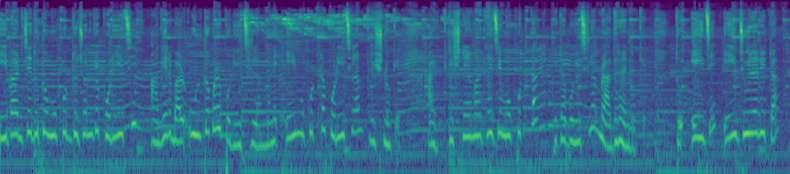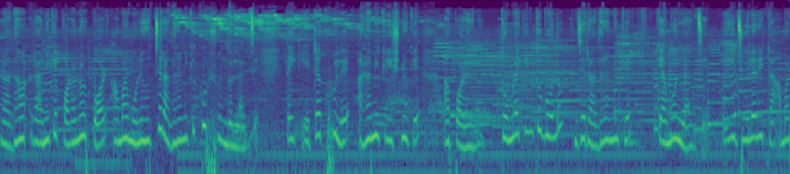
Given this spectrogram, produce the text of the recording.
এইবার যে দুটো মুকুট দুজনকে পরিয়েছি, আগের বার উল্টো করে পরিয়েছিলাম। মানে এই মুকুটটা পরিয়েছিলাম কৃষ্ণকে। আর কৃষ্ণের মাথায় যে মুকুটটা, এটা পরিয়েছিলাম রাধারানীকে। তো এই যে এই জুয়েলারিটা রাধা রানীকে পরানোর পর আমার মনে হচ্ছে রাধারানীকে খুব সুন্দর লাগছে। তাই এটা খুলে আর আমি কৃষ্ণকে পরালাম তোমরা কিন্তু বলো যে রাধারানীকে কেমন লাগছে। এই জুয়েলারিটা আমার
